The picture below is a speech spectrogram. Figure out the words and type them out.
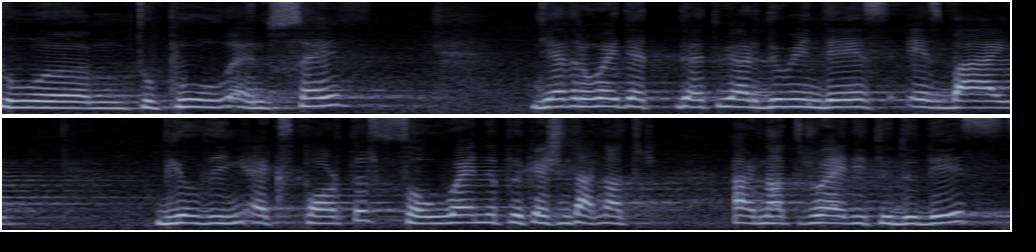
to um, to pull and to save. The other way that that we are doing this is by building exporters. So when applications are not are not ready to do this.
